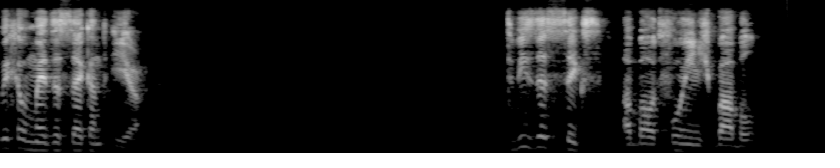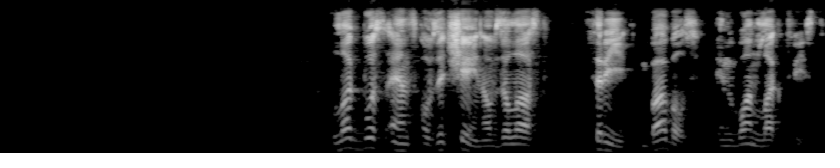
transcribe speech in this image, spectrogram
We have made the second ear. Twist the sixth about 4 inch bubble. Lock both ends of the chain of the last three bubbles in one lock twist.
